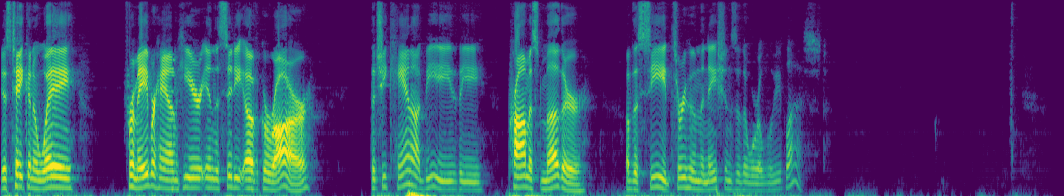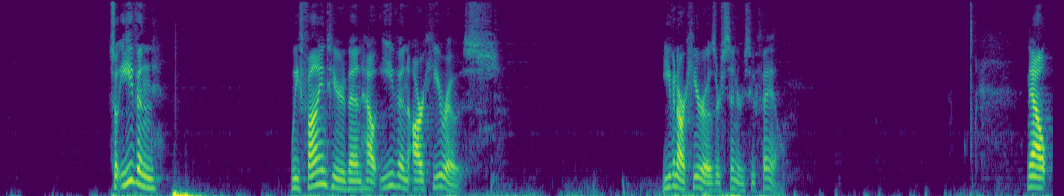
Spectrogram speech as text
is taken away from Abraham here in the city of Gerar, that she cannot be the promised mother of the seed through whom the nations of the world will be blessed. So, even we find here then how even our heroes, even our heroes are sinners who fail. Now,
